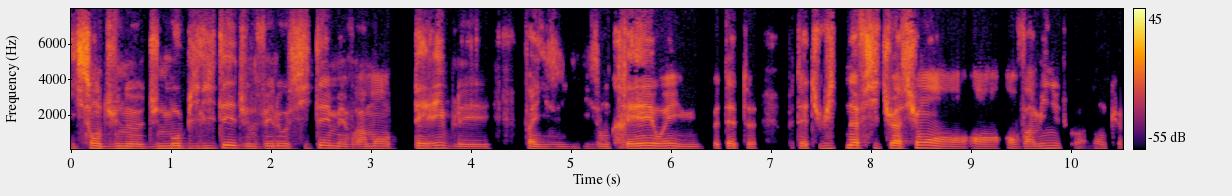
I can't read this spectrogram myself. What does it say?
ils sont d'une mobilité, d'une vélocité, mais vraiment terrible et enfin ils, ont créé ouais, peut-être peut-être 8-9 situations en, en, 20 minutes quoi. Donc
